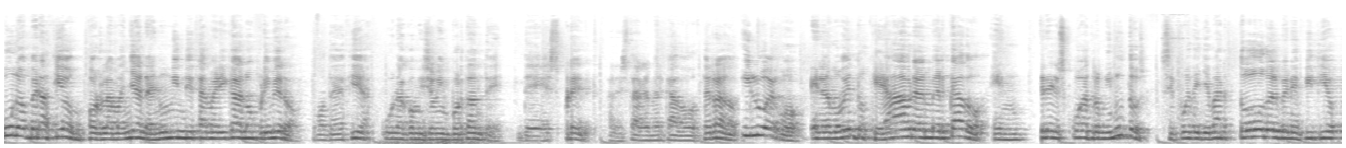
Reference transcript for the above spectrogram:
una operación por la mañana en un índice americano, primero, como te decía, una comisión importante de spread al estar el mercado cerrado. Y luego, en el momento que abra el mercado en 3-4 minutos, se puede llevar todo el beneficio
